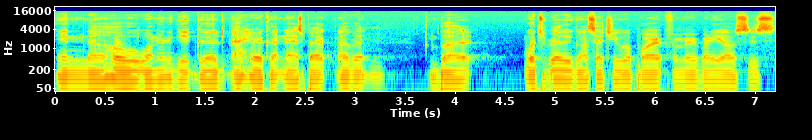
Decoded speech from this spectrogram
in the whole wanting to get good at haircutting aspect of it. Mhm. But what's really gonna set you apart from everybody else is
